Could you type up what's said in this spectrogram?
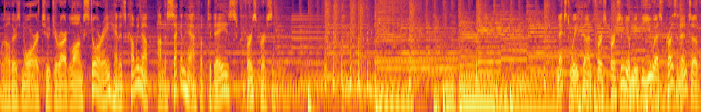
Well, there's more to Gerard Long's story, and it's coming up on the second half of today's First Person. Next week on First Person, you'll meet the U.S. President of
